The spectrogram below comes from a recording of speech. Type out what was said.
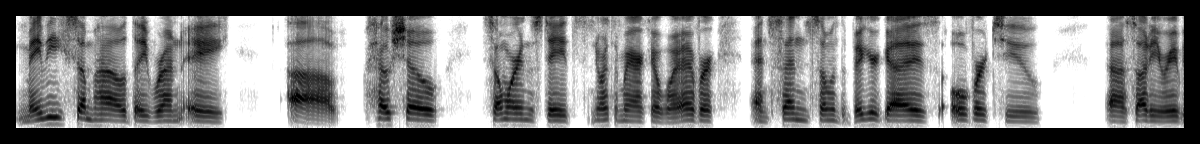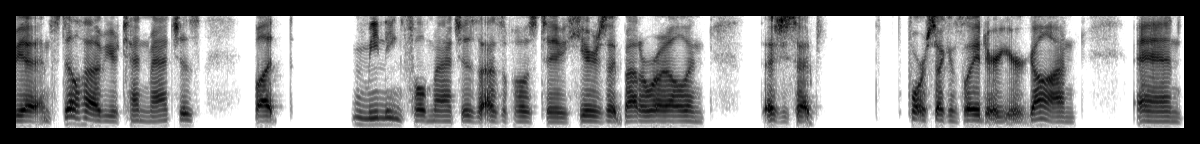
Maybe somehow they run a uh, house show somewhere in the States, North America, wherever, and send some of the bigger guys over to uh, Saudi Arabia and still have your 10 matches, but meaningful matches as opposed to here's a battle royal and as you said, four seconds later you're gone. And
